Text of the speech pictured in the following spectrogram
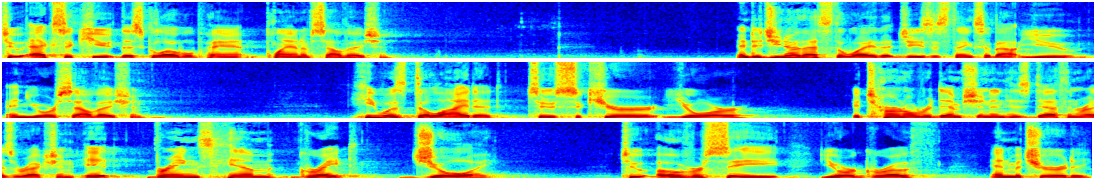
to execute this global plan of salvation. And did you know that's the way that Jesus thinks about you and your salvation? He was delighted to secure your eternal redemption in his death and resurrection, brings him great joy to oversee your growth and maturity.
